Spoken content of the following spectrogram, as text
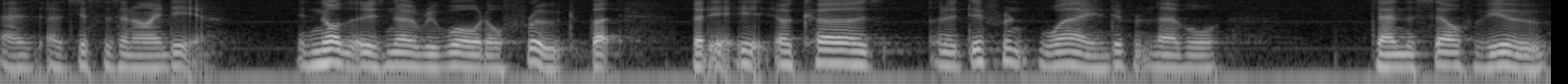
as, as just as an idea. It's not that there's no reward or fruit, but that it, it occurs in a different way, a different level than the self view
